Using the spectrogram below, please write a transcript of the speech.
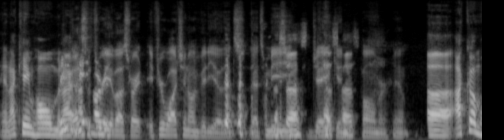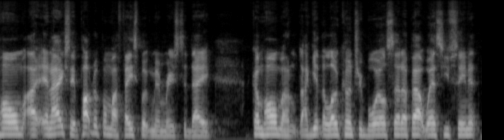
And I came home and I that's I the three of us, right? If you're watching on video, that's that's me, that's Jake, that's and us. Palmer. Yeah. Uh, I come home, I, and I actually it popped up on my Facebook memories today. I come home, I, I get the low country boil set up out west. You've seen it.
